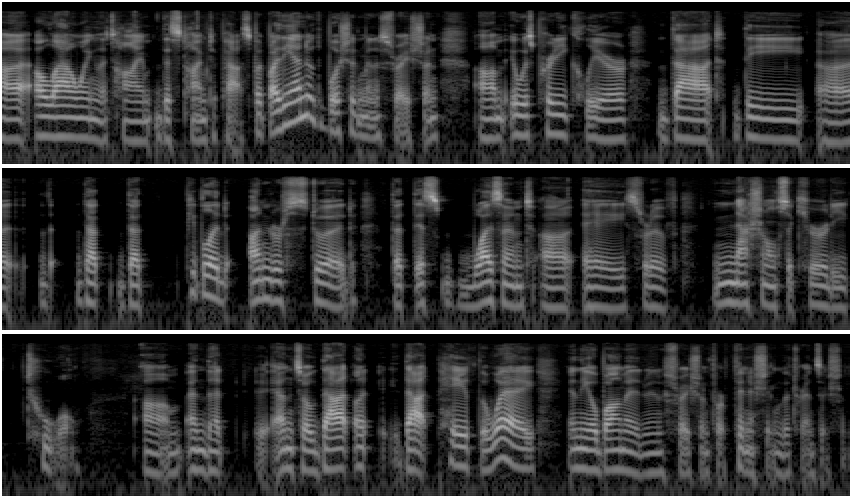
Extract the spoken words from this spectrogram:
uh, allowing the time, this time to pass. But by the end of the Bush administration, um, it was pretty clear that the uh, th- that that people had understood that this wasn't uh, a sort of national security tool, um, and that and so that uh, that paved the way in the Obama administration for finishing the transition.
